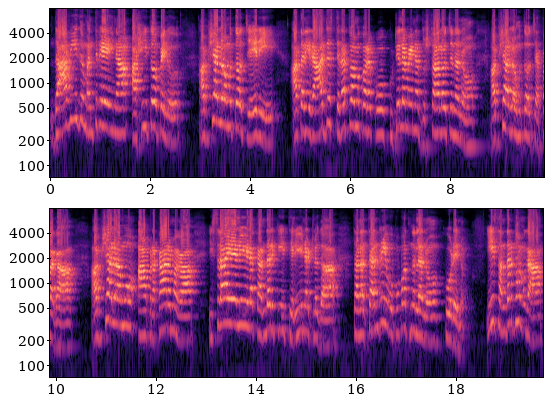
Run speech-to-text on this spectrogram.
దావీదు మంత్రి అయిన అహితోపెలు అబ్షాలోముతో చేరి అతని రాజ్య స్థిరత్వము కొరకు కుటిలమైన దుష్టాలోచనను అబ్షాలోముతో చెప్పగా అబ్షలోము ఆ ప్రకారముగా ఇస్రాయేలీలకందరికీ తెలియనట్లుగా తన తండ్రి ఉపపత్నులను కూడెను. ఈ సందర్భముగా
